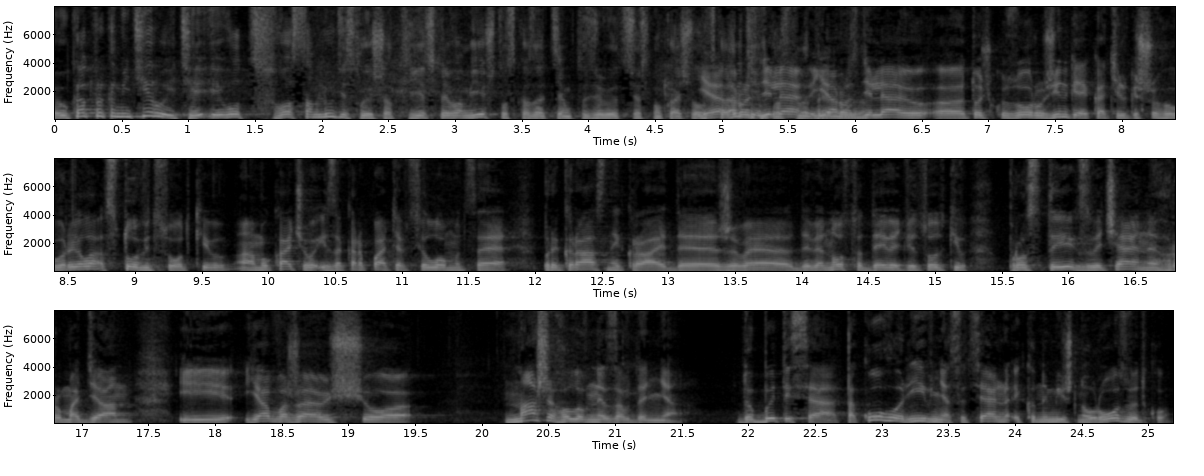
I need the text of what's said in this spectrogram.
Э, Как вы комментируете? И вот вас там люди слышат. Если вам есть что сказать тем, кто живет сейчас в Мукачево, Я скажите им просто розділяю, я напрямую. розділяю е, точку зору жінки, яка тільки що говорила 100%. А Мукачево і Закарпаття в цілому це прекрасний край, де живе 99% простих звичайних громадян. І я вважаю, що наше головне завдання добитися такого рівня соціально-економічного розвитку.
